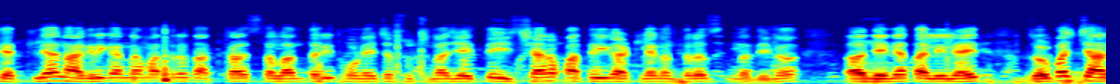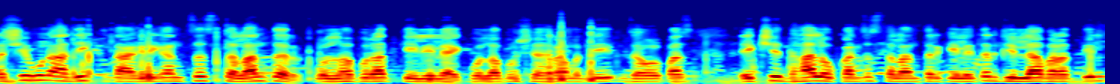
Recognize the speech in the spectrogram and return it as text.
त्यातल्या नागरिकांना मात्र तात्काळ स्थलांतरित होण्याच्या सूचना ज्या आहेत ते इशारा पातळी गाठल्यानंतरच नदीनं देण्यात आलेल्या आहेत. जवळपास चारशेहून अधिक नागरिकांचं स्थलांतर कोल्हापुरात केलेलं आहे. कोल्हापूर शहरामध्ये जवळपास एकशे दहा लोकांचं स्थलांतर केले तर जिल्हाभरातील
